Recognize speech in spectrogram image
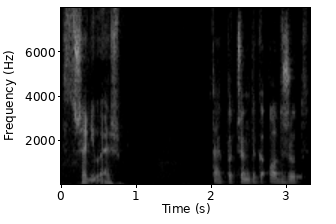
Strzeliłeś. Tak, poczułem tylko odrzut.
